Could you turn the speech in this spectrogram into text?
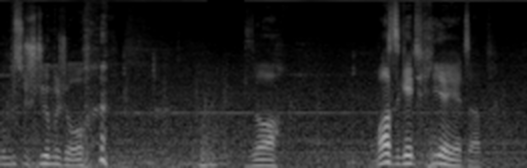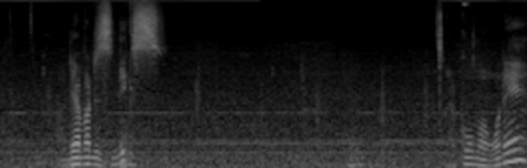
Ein bisschen stürmisch auch. so. Was geht hier jetzt ab? An der Wand ist nix. Ja, guck mal runter. Mhm.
